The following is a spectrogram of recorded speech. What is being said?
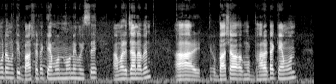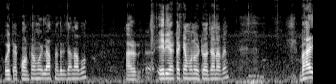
মোটামুটি বাসাটা কেমন মনে হয়েছে আমার জানাবেন। আর বাসা ভাড়াটা কেমন, ওইটা কনফার্ম হইলে আপনাদের জানাব। আর এরিয়াটা কেমন, ওইটাও জানাবেন। ভাই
